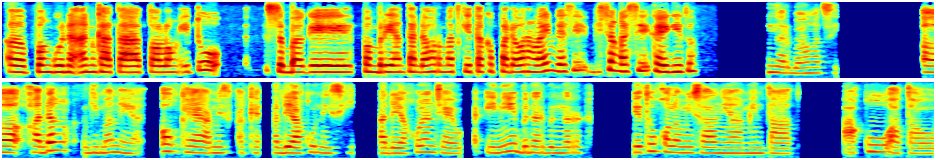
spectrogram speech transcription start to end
eh, penggunaan kata tolong itu sebagai pemberian tanda hormat kita kepada orang lain gak sih? Bisa gak sih kayak gitu? Bener banget sih. Uh, kadang gimana ya? Oh kayak mis kayak adik aku nih sih, adik aku yang cewek ini bener-bener itu kalau misalnya minta aku atau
